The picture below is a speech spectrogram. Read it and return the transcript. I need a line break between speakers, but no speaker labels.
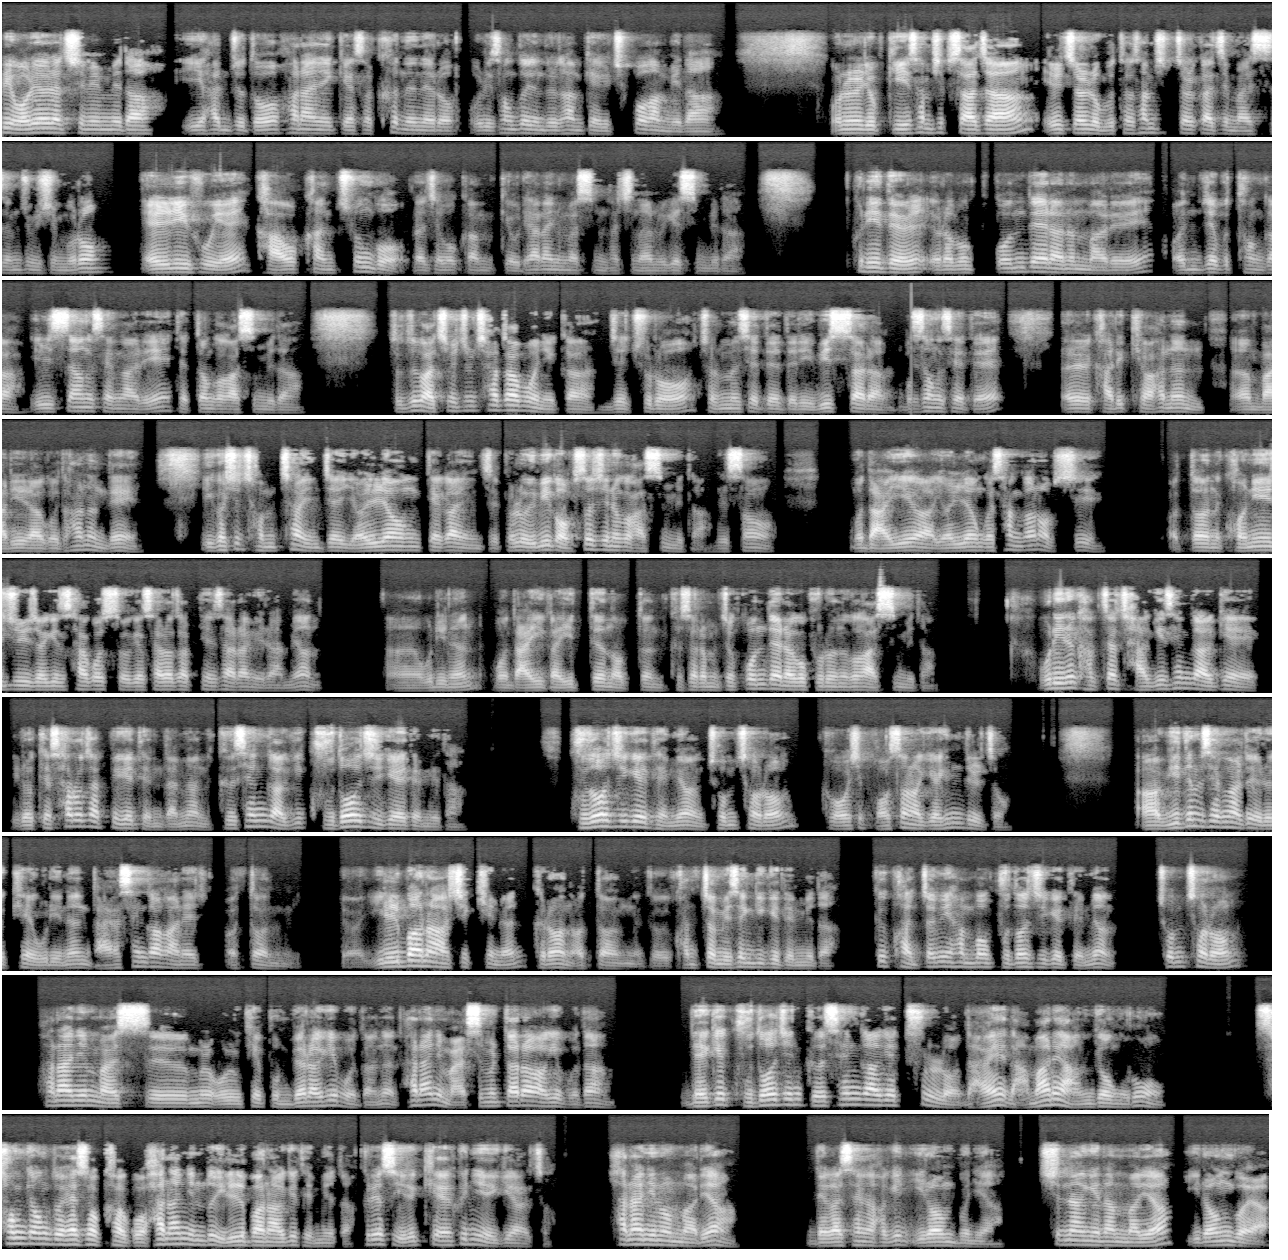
우리 월요일 아침입니다. 이 한 주도 하나님께서 큰 은혜로 우리 성도님들과 함께 축복합니다. 오늘 욥기 34장 1절로부터 30절까지 말씀 중심으로 엘리후의 가혹한 충고라는 제목과 함께 우리 하나님 말씀 같이 나누겠습니다. 흔히들 여러분 꼰대라는 말이 언제부턴가 일상생활이 됐던 것 같습니다. 저도 아침에 좀 찾아보니까 이제 주로 젊은 세대들이 윗사람, 무성 세대 를 가리켜 하는 어, 말이라고도 하는데 이것이 점차 이제 연령대가 이제 별로 의미가 없어지는 것 같습니다. 그래서 뭐 나이와 연령과 상관없이 어떤 권위주의적인 사고 속에 사로잡힌 사람이라면 어, 우리는 뭐 나이가 있든 없든 그 사람은 좀 꼰대라고 부르는 것 같습니다. 우리는 각자 자기 생각에 이렇게 사로잡히게 된다면 그 생각이 굳어지게 됩니다. 굳어지게 되면 좀처럼 그것이 벗어나기가 힘들죠. 아, 믿음 생활도 이렇게 우리는 나 생각 안에 어떤 어, 일반화시키면 그런 어떤 그 관점이 생기게 됩니다. 그 관점이 한번 굳어지게 되면 좀처럼 하나님 말씀을 옳게 분별하기보다는 하나님 말씀을 따라가기보다 내게 굳어진 그 생각의 툴로 나의 나만의 안경으로 성경도 해석하고 하나님도 일반화하게 됩니다. 그래서 이렇게 흔히 얘기하죠. 하나님은 말이야 내가 생각하긴 이런 분이야. 신앙이란 말이야 이런 거야.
